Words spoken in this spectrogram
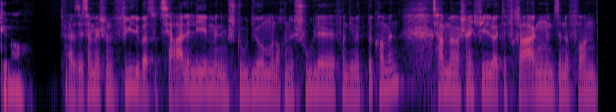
genau. Also jetzt haben wir schon viel über soziale Leben in dem Studium und auch in der Schule von dir mitbekommen. Jetzt haben wir wahrscheinlich viele Leute Fragen im Sinne von,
